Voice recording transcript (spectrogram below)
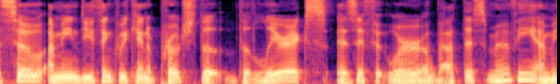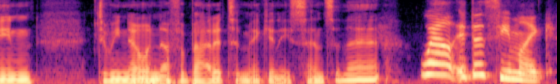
So, I mean, do you think we can approach the the lyrics as if it were about this movie? I mean, do we know enough about it to make any sense of that? Well, it does seem like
